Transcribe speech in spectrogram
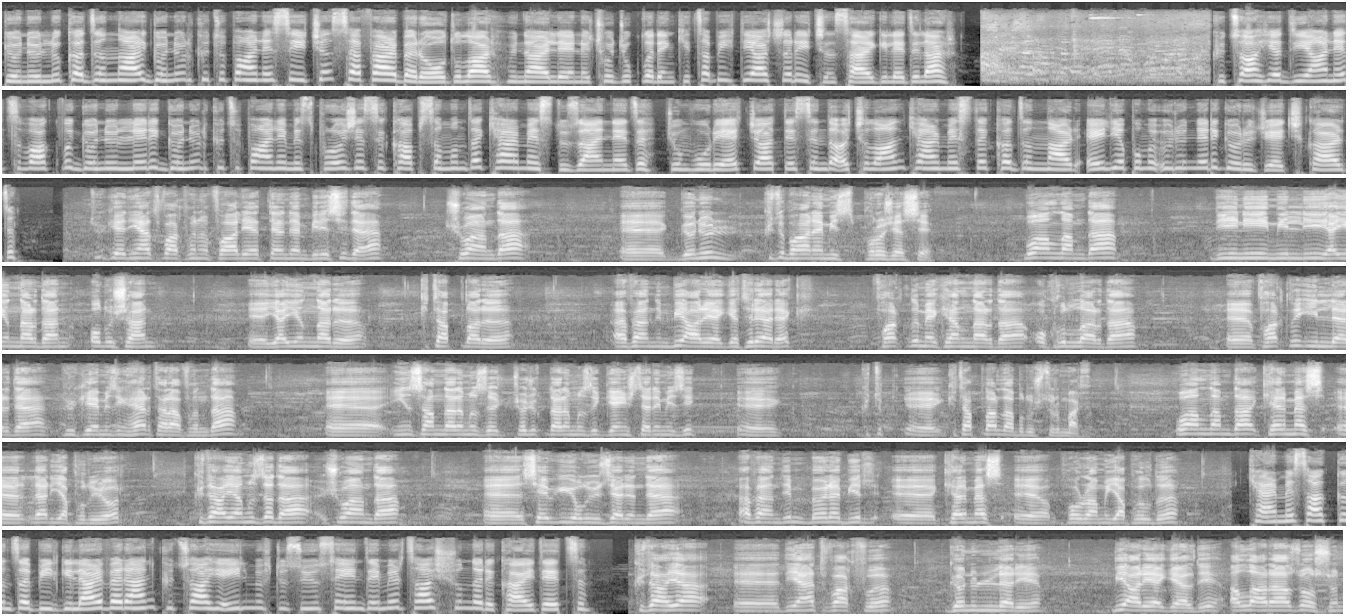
Gönüllü kadınlar gönül kütüphanesi için seferber oldular. Hünerlerini çocukların kitap ihtiyaçları için sergilediler. Kütahya Diyanet Vakfı Gönülleri Gönül Kütüphanemiz projesi kapsamında kermes düzenledi. Cumhuriyet Caddesi'nde açılan kermeste kadınlar el yapımı ürünleri görücüye çıkardı. Türkiye Diyanet Vakfı'nın faaliyetlerinden birisi de şu anda e, Gönül Kütüphanemiz projesi. Bu anlamda dini, milli yayınlardan oluşan e, yayınları, kitapları efendim bir araya getirerek farklı mekanlarda, okullarda, e, farklı illerde, Türkiye'mizin her tarafında e, insanlarımızı, çocuklarımızı, gençlerimizi e, kütüp, e, kitaplarla buluşturmak. Bu anlamda kermesler yapılıyor. Kütahya'mızda da şu anda e, sevgi yolu üzerinde efendim böyle bir e, kermes e, programı yapıldı. Kermes hakkında bilgiler veren Kütahya İl Müftüsü Hüseyin Demirtaş şunları kaydetti. Kütahya e, Diyanet Vakfı gönüllüleri bir araya geldi. Allah razı olsun.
